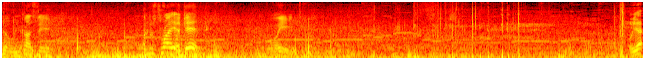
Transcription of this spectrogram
No, you can't see it. I'm gonna try it again. Wait. Oh yeah.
